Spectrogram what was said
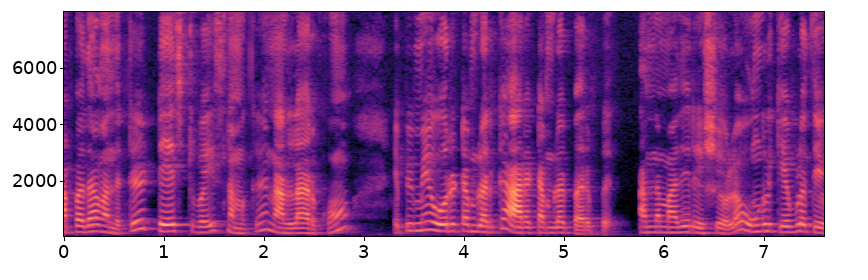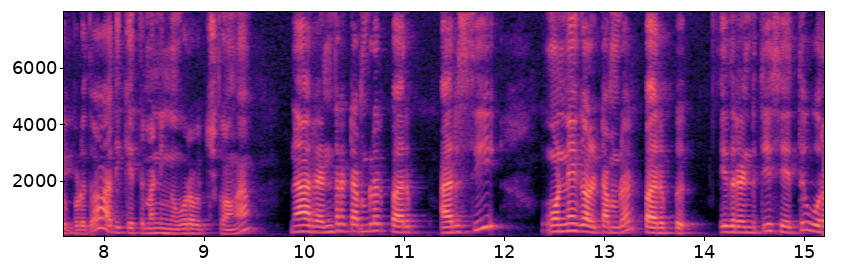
அப்போ தான் வந்துட்டு டேஸ்ட் வைஸ் நமக்கு நல்லாயிருக்கும் எப்பயுமே ஒரு டம்ளருக்கு அரை டம்ளர் பருப்பு. அந்த மாதிரி ரேஷியோவில் உங்களுக்கு எவ்வளோ தேவைப்படுதோ அதுக்கேற்ற மாதிரி நீங்கள் ஊற வச்சுக்கோங்க. நான் ரெண்டரை டம்ளர் பருப் அரிசி ஒன்றே கால் டம்ளர் பருப்பு. இது ரெண்டுத்தையும் சேர்த்து ஊற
